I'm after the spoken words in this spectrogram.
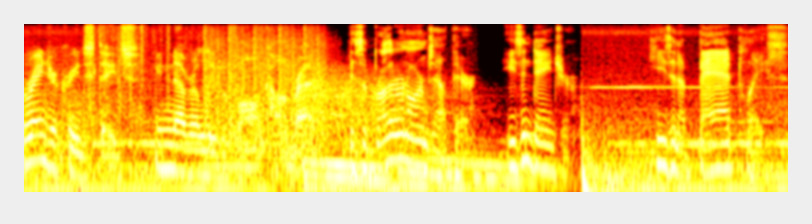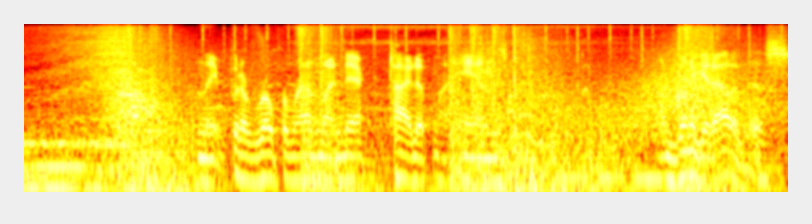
Ranger Creed states you never leave a fallen comrade. There's a brother in arms out there. He's in danger. He's in a bad place. And they put a rope around my neck, tied up my hands. I'm gonna get out of this.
